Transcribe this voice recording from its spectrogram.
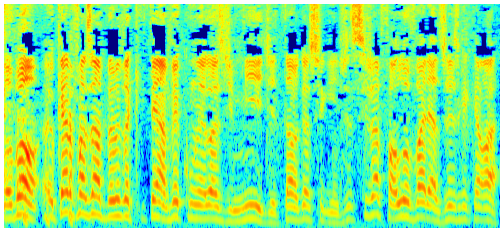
Lobão, eu quero fazer uma pergunta que tem a ver com o negócio de mídia e tal, que é o seguinte, você já falou várias vezes que aquela,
